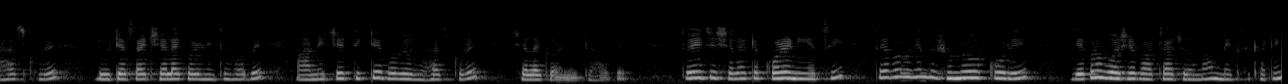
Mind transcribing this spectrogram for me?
ভাঁজ করে দুইটা সাইড সেলাই করে নিতে হবে আর নিচের দিকটা এভাবে ভাঁজ করে সেলাই করে নিতে হবে। তো এই যে সেলাইটা করে নিয়েছি, তো এভাবে কিন্তু সুন্দর করে যে কোনো বয়সের বাচ্চার জন্য মেক্সি কাটিং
